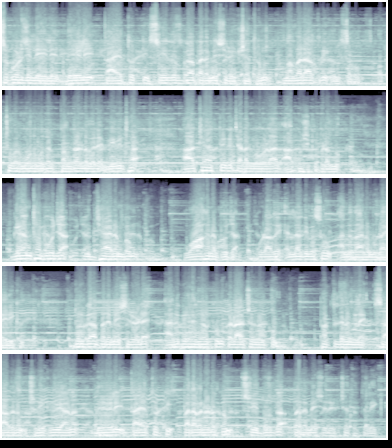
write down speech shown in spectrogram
കാസർഗോഡ് ജില്ലയിലെ ദേളി തായത്തൊട്ടി ശ്രീദുർഗ പരമേശ്വരി ക്ഷേത്രം നവരാത്രി ഉത്സവം ഒക്ടോബർ മൂന്ന് മുതൽ പന്ത്രണ്ട് വരെ വിവിധ ആധ്യാത്മിക ചടങ്ങുകളാൽ ആഘോഷിക്കപ്പെടുന്നു. ഗ്രന്ഥപൂജ വിദ്യാരംഭം വാഹനപൂജ കൂടാതെ എല്ലാ ദിവസവും അന്നദാനമുണ്ടായിരിക്കും. ദുർഗാ പരമേശ്വരിയുടെ അനുഗ്രഹങ്ങൾക്കും കടാക്ഷങ്ങൾക്കും ഭക്തജനങ്ങളെ സാധനം ക്ഷണിക്കുകയാണ് ദേളി തായത്തൊട്ടി പരവനടക്കം ശ്രീ ദുർഗ പരമേശ്വരി ക്ഷേത്രത്തിലേക്ക്.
